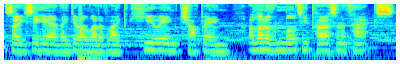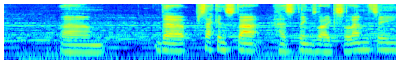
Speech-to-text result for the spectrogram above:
so you see here, they do a lot of like hewing, chopping, a lot of multi-person attacks. Um, their second stat has things like Solemnity,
